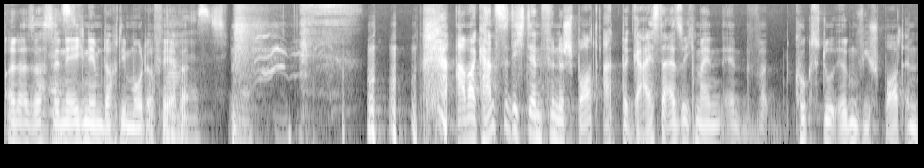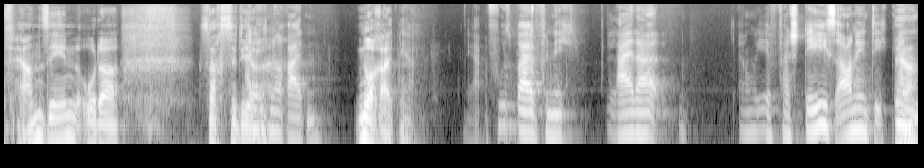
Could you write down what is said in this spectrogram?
Und dann sagst du, nee, ich nehme doch die Ja, Motorfähre. das ist schwierig. Aber kannst du dich denn für eine Sportart begeistern? Also ich meine, äh, guckst du irgendwie Sport im Fernsehen oder sagst du dir Eigentlich nur reiten. Nur Reiten? Ja. Ja, Fußball finde ich leider, irgendwie verstehe ich es auch nicht. Ich Ja.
